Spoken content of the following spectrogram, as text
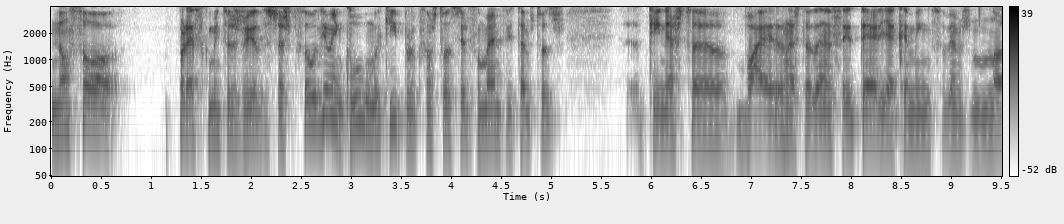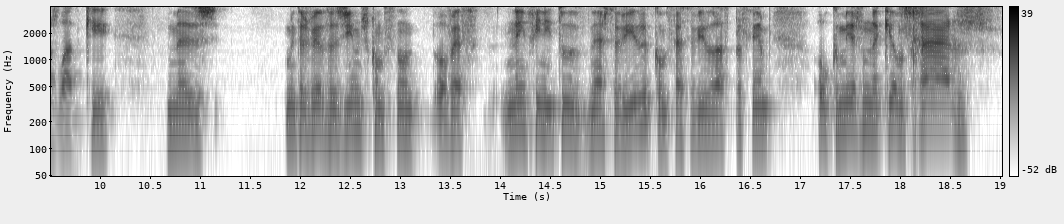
não só parece que muitas vezes as pessoas, e eu incluo-me aqui porque somos todos seres humanos e estamos todos aqui nesta, nesta dança etérea, a caminho, sabemos nós lá de quê, mas muitas vezes agimos como se não houvesse nem finitude nesta vida, como se esta vida durasse para sempre, ou que mesmo naqueles raros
